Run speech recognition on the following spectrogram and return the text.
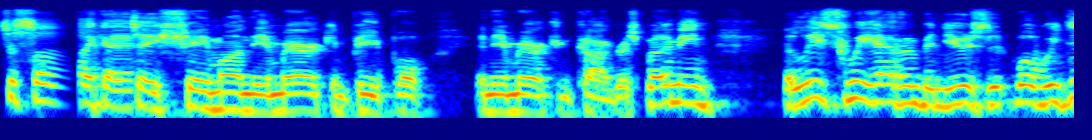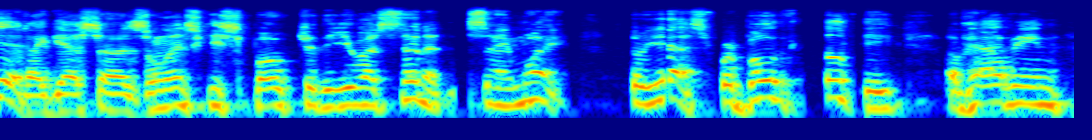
just like I say, shame on the American people and the American Congress. But I mean, at least we haven't been used. Well, we did, I guess. Uh, Zelensky spoke to the U.S. Senate the same way. So yes, we're both guilty of having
